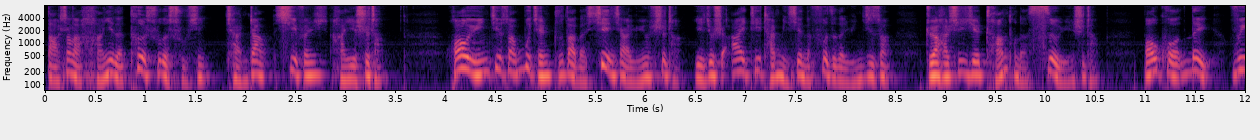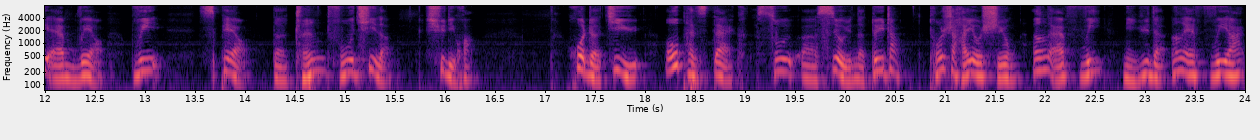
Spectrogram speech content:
打上了行业的特殊的属性，抢占细分行业市场。华为云计算目前主打的线下云市场，也就是 IT 产品线的负责的云计算，主要还是一些传统的私有云市场，包括类 VMware、vSphere。的纯服务器的虚拟化，或者基于 OpenStack 私呃私有云的堆栈，同时还有使用 NFV 领域的 NFVI，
